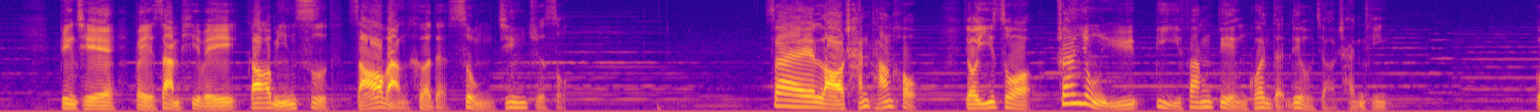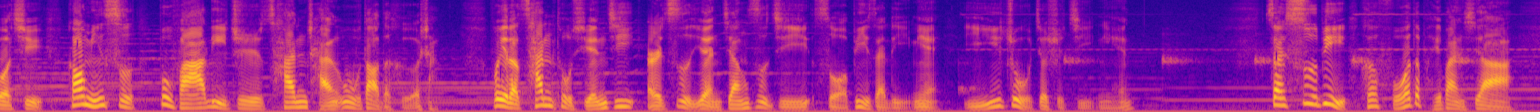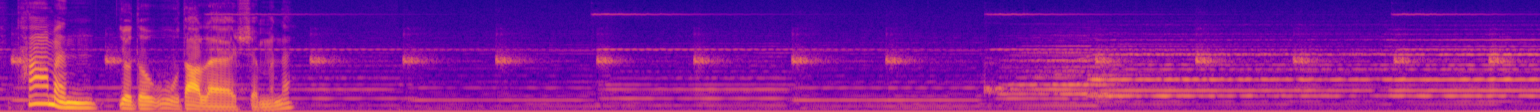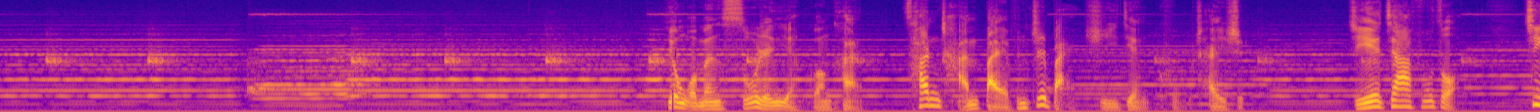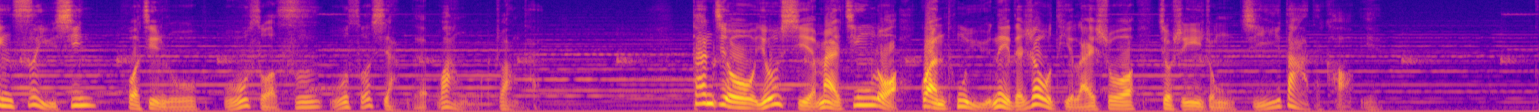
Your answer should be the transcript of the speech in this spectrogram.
并且被暂辟为高明寺早晚课的诵经之所。在老禅堂后，有一座专用于闭方辩官的六角禅亭。过去高明寺不乏立志参禅悟道的和尚，为了参透玄机而自愿将自己锁闭在里面，一住就是几年。在四壁和佛的陪伴下，他们又都悟到了什么呢？用我们俗人眼光看，参禅百分之百是一件苦差事。结跏趺坐，静思与心或进入无所思、无所想的忘我状态。单就由血脉经络贯通宇内的肉体来说，就是一种极大的考验。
